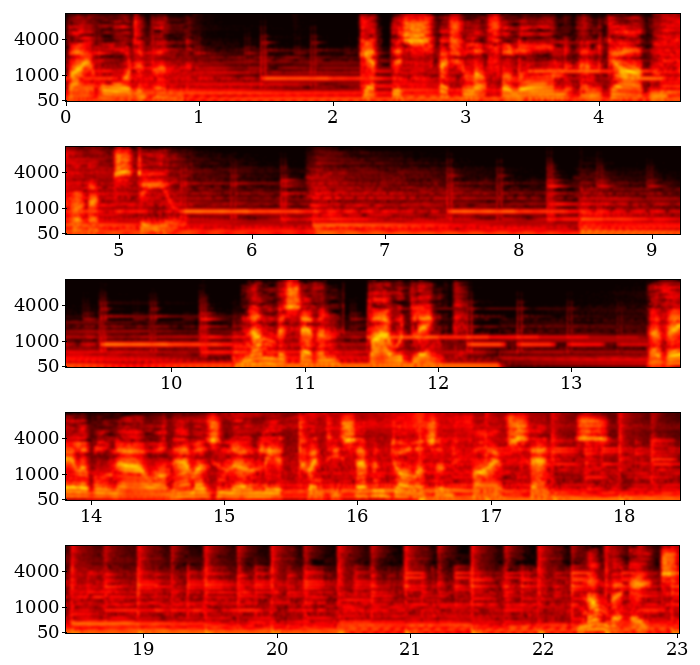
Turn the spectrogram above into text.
by Audubon. Get this special offer lawn and garden products deal. Number 7, by Woodlink. Available now on Amazon only at $27.05. Number 8.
